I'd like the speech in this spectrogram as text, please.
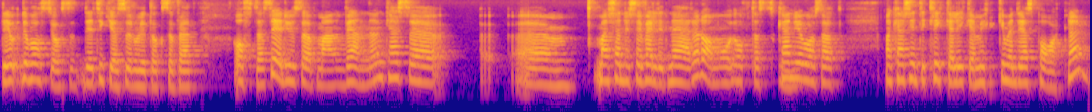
det, det, måste också, det tycker jag är så roligt också för att oftast är det ju så att man, vännen kanske, ehm, man känner sig väldigt nära dem och oftast kan det ju vara så att man kanske inte klickar lika mycket med deras partner.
